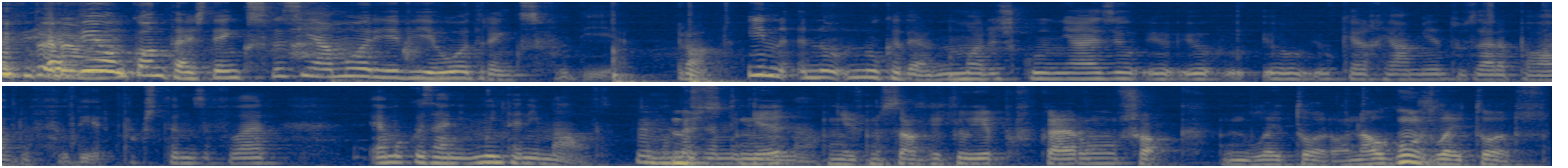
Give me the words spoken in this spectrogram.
Havia, havia um contexto em que se fazia amor e havia outro em que se fodia. Pronto. E no, no caderno de Memórias Coloniais eu, eu, eu, eu, quero realmente usar a palavra foder, porque estamos a falar. É uma coisa muito animal. É uma Mas coisa muito tinha, animal. tinhas noção de que aquilo ia provocar um choque no leitor, ou em alguns leitores.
